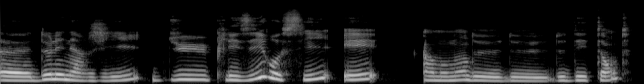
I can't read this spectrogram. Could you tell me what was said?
euh, de l'énergie, du plaisir aussi, et un moment de, de détente.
